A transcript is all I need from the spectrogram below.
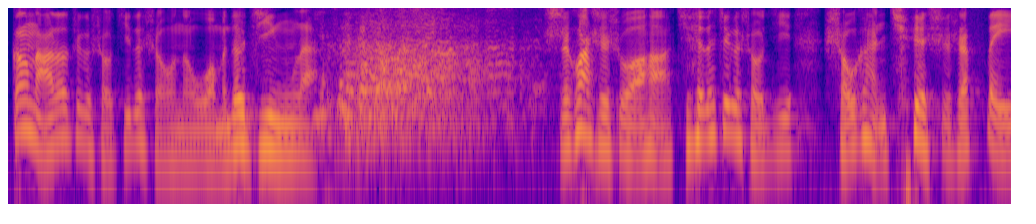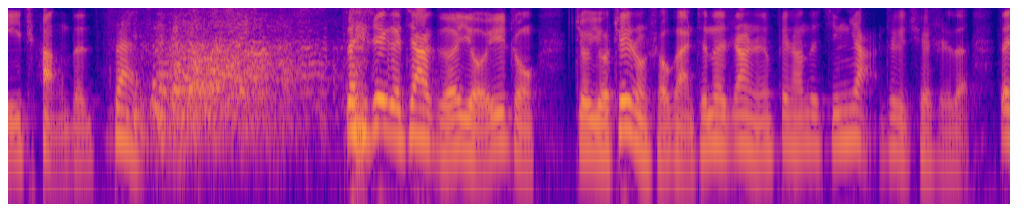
刚拿到这个手机的时候呢，我们都惊了。实话实说哈，觉得这个手机手感确实是非常的赞。在这个价格有一种就有这种手感，真的让人非常的惊讶。这个确实的。再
